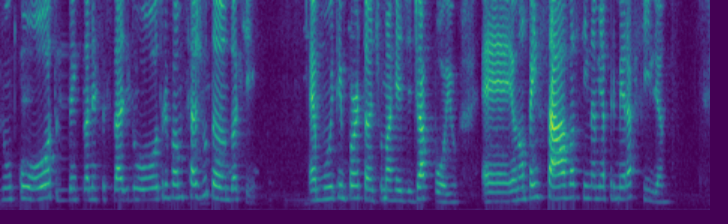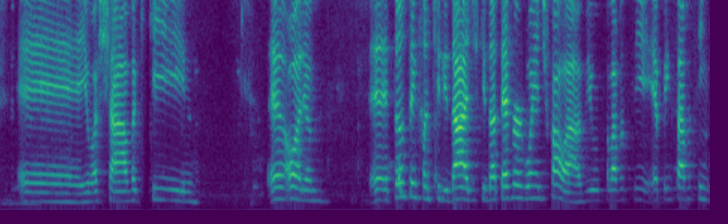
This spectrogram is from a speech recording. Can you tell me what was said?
Junto com o outro, dentro da necessidade do outro, e vamos se ajudando aqui. É muito importante uma rede de apoio. É, eu não pensava assim na minha primeira filha. É, eu achava que, é, olha, é, tanta infantilidade que dá até vergonha de falar, viu? Falava assim, eu pensava assim,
